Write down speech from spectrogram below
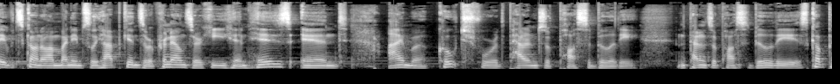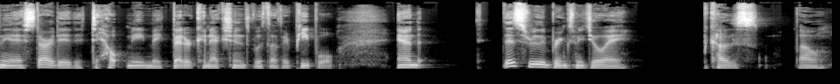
Hey, what's going on? My name is Lee Hopkins. My pronouns are he, him, his, and I'm a coach for the Patterns of Possibility. And the Patterns of Possibility is a company I started to help me make better connections with other people. And this really brings me joy because, well,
